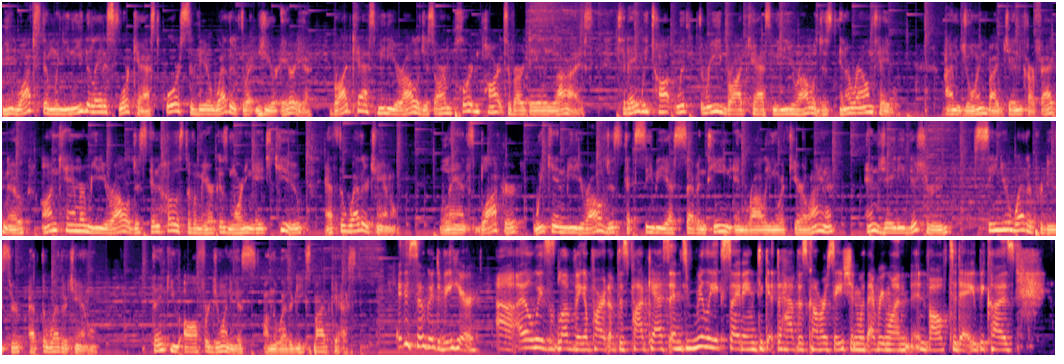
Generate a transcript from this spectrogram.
You watch them when you need the latest forecast or severe weather threatens your area. Broadcast meteorologists are important parts of our daily lives. Today, we talk with three broadcast meteorologists in a roundtable. I'm joined by Jen Carfagno, on camera meteorologist and host of America's Morning HQ at the Weather Channel. Lance Blocker, weekend meteorologist at CBS 17 in Raleigh, North Carolina, and JD Disharoon, senior weather producer at the Weather Channel. Thank you all for joining us on the Weather Geeks podcast. It is so good to be here. Uh, I always love being a part of this podcast, and it's really exciting to get to have this conversation with everyone involved today because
